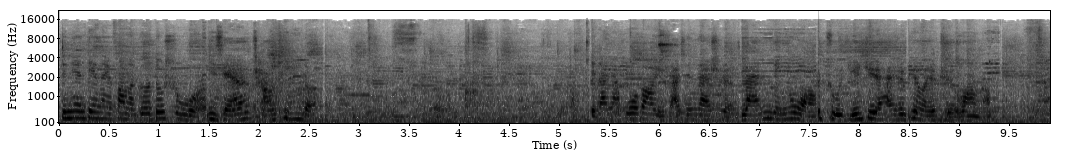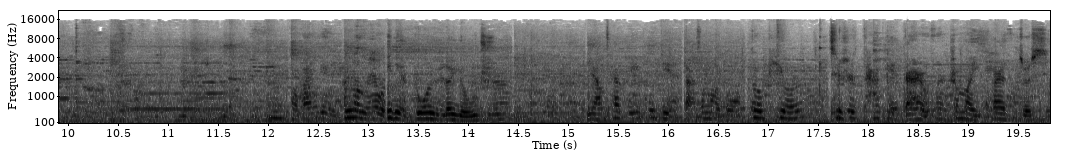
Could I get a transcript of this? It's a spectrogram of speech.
今天店内放的歌都是我以前常听的，给大家播报一下，现在是《兰陵王》主题曲还是片尾曲忘了。嗯，好干净，真的没有一点多余的油脂。凉菜可以不点，打这么多豆皮儿，其实他给单人份这么一块子就行。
